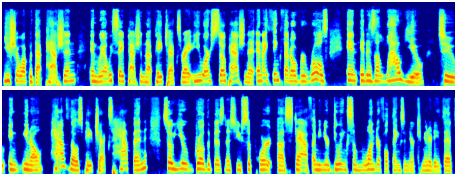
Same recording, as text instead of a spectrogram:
you show up with that passion, and we always say passion, not paychecks, right? You are so passionate, and I think that overrules, and it has allowed you to, you know, have those paychecks happen. So you grow the business you support uh, staff. I mean you're doing some wonderful things in your community that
